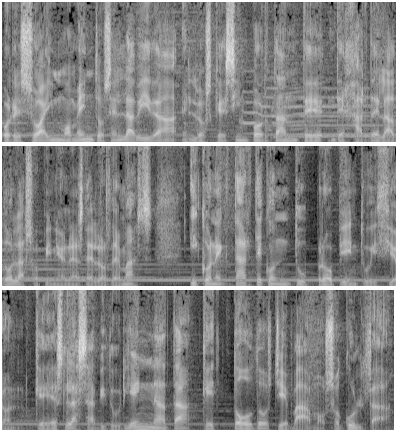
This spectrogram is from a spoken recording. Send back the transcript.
Por eso hay momentos en la vida en los que es importante dejar de lado las opiniones de los demás y conectarte con tu propia intuición, que es la sabiduría innata que todos llevamos oculta.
